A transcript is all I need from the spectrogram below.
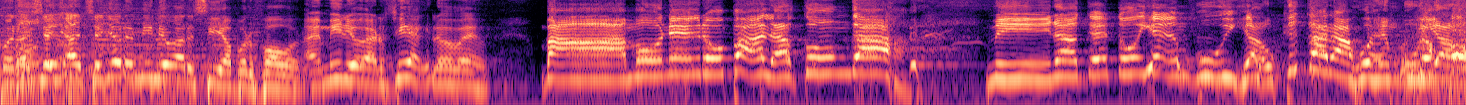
Bueno, al, se- al señor Emilio García, por favor. A Emilio García, que lo veo. Vamos, negro, pa' la conga. Mira que estoy embullado. ¿Qué carajo es embullado?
